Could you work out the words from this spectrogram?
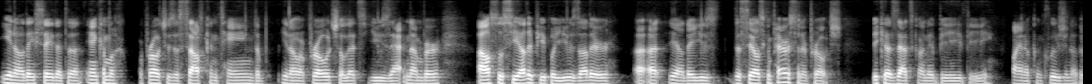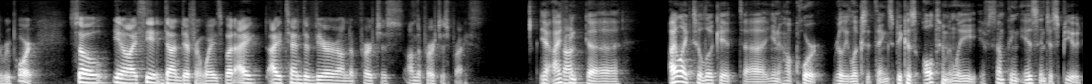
you know, they say that the income approach is a self-contained, you know, approach. So let's use that number. I also see other people use other, uh, uh, you know, they use the sales comparison approach because that's going to be the final conclusion of the report. So, you know, I see it done different ways, but I, I tend to veer on the purchase on the purchase price. Yeah, I think uh, I like to look at uh, you know how court really looks at things because ultimately, if something is in dispute,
